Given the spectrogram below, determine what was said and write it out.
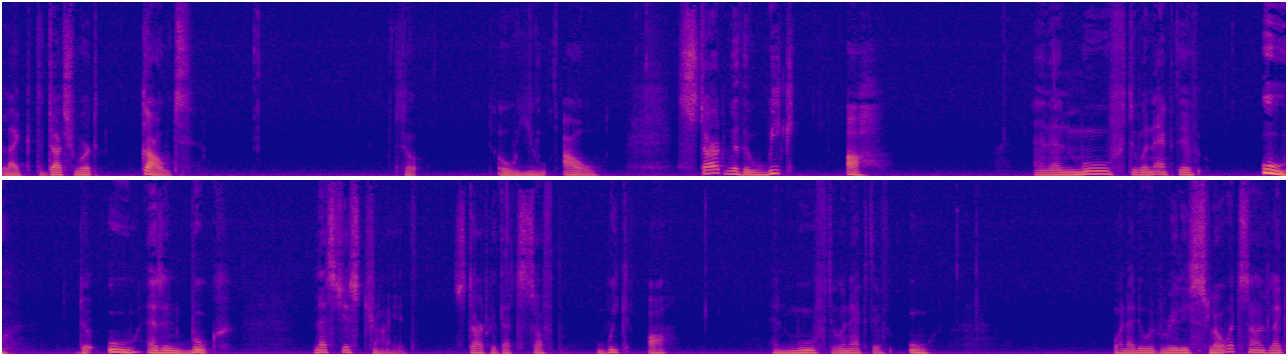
like the Dutch word koud. So, OU, ow. Start with a weak ah, and then move to an active oo, the oo as in book. Let's just try it. Start with that soft, weak ah, and move to an active oo. When I do it really slow, it sounds like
